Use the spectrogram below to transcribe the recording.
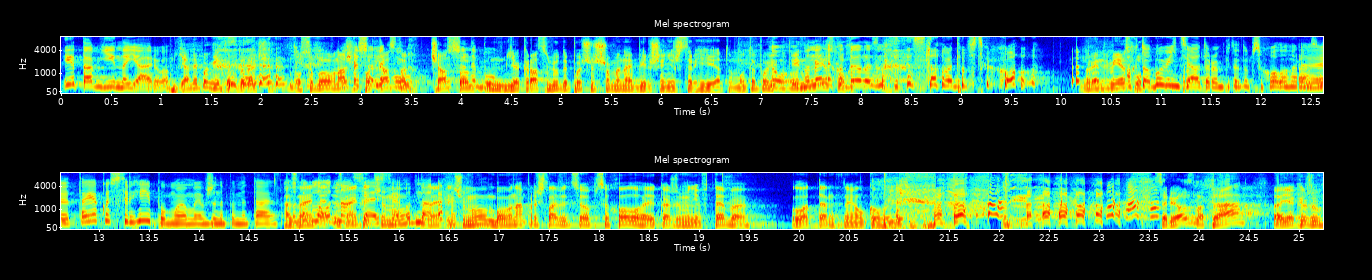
і там їй наярював. Я не помітив, до речі. Особливо в Ну, наших подкастах. Часто якраз люди пишуть, що мене більше, ніж Сергія. Тому, типу, він, Ну, він вони не слухати. ходили з нами до психолога. Ну, він вміє А хто був ініціатором піти до психолога разом? Е, Та якось Сергій, по-моєму, я вже не пам'ятаю. А ну, знаєте, була одна знаєте сесія, чому? одна. Знаєте чому? Бо вона прийшла від цього психолога і каже мені: в тебе латентний алкоголізм. Серйозно? Та? А я кажу,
